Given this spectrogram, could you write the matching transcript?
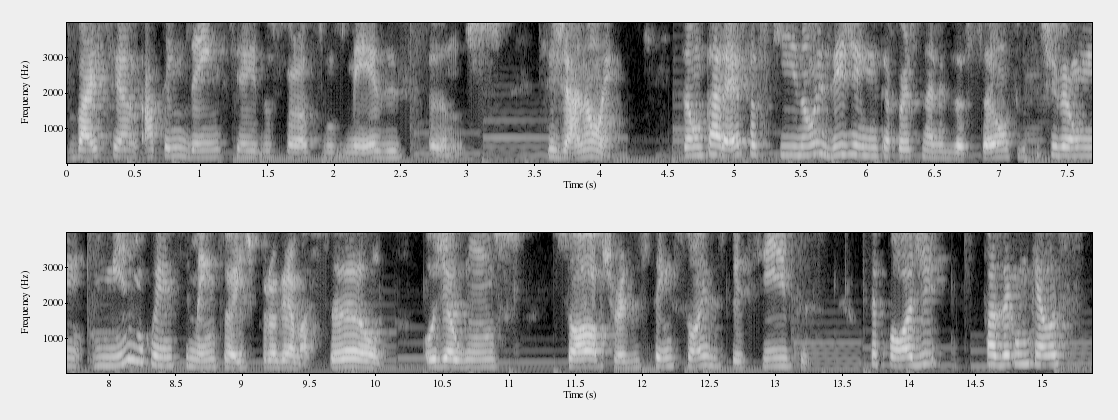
vai ser a, tendência aí dos próximos meses, anos, se já não é. Então, tarefas que não exigem muita personalização, se você tiver um mínimo conhecimento aí de programação ou de alguns softwares, extensões específicas, você pode fazer com que elas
